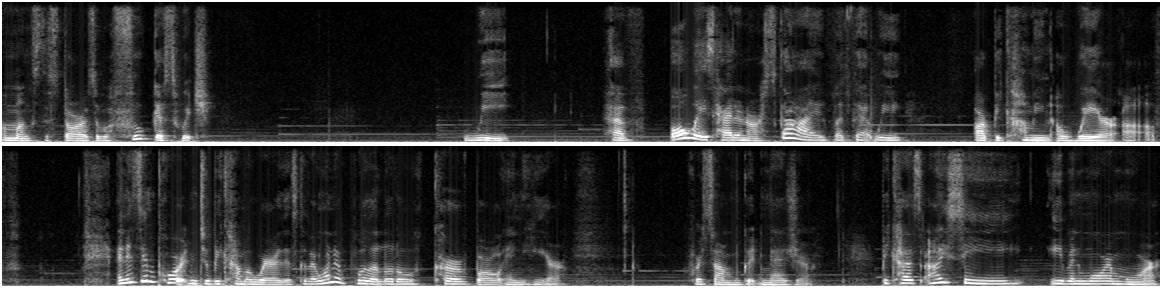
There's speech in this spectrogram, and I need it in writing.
amongst the stars of Ophiuchus, which we have always had in our sky, but that we are becoming aware of. And it's important to become aware of this because I want to put a little curveball in here for some good measure. Because I see even more and more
